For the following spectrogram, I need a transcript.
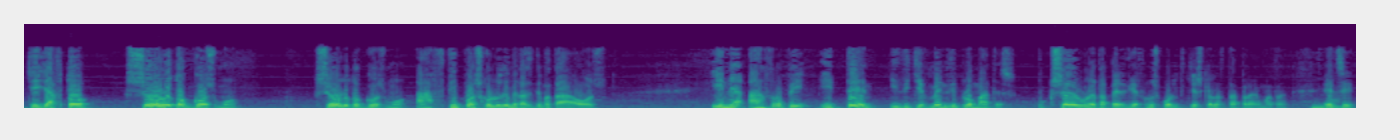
και γι' αυτό σε όλο τον κόσμο, σε όλο τον κόσμο, αυτοί που ασχολούνται με τα ζητήματα ΑΟΣ είναι άνθρωποι είτε ειδικευμένοι διπλωμάτες που ξέρουν τα περί διεθνούς πολιτικής και όλα αυτά τα πράγματα, Ναι. έτσι,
